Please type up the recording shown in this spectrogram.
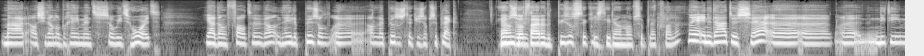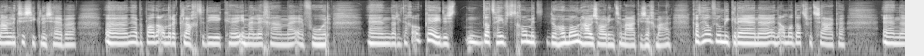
maar als je dan op een gegeven moment zoiets hoort, ja, dan valt er wel een hele puzzel, eh, allerlei puzzelstukjes op zijn plek. Ja, want wat waren de puzzelstukjes die dan op zijn plek vallen? Nou ja, inderdaad dus hè, eh, eh, niet die maandelijkse cyclus hebben. Nou bepaalde andere klachten die ik in mijn lichaam ervoer. En dat ik dacht, oké, dus dat heeft gewoon met de hormoonhuishouding te maken, zeg maar. Ik had heel veel migraine en allemaal dat soort zaken. En eh,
